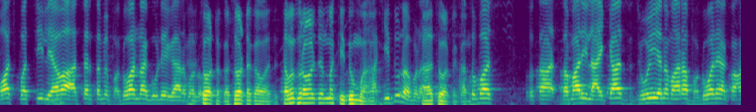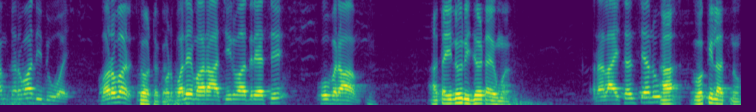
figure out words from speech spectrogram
વોચ પચી લેવા અત્યારે તમે ભગવાનના ગુનેગાર બનો. સો ટકા સો ટકા વાત. તમે પ્રવચનમાં કીધું માં કીધું ને હા સો ટકા. તો બસ. તો તમારી લાયકાત જોઈ અને મારા ભગવાને આ કામ કરવા દીધું હોય. બરોબર? સો ટકા, પણ ભલે મારા આશીર્વાદ રહેશે. ખૂબ રામ. આ તો એનું રિઝલ્ટ આવ્યું માં અને લાયસન્સ છે એનું હા વકીલાતનું.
